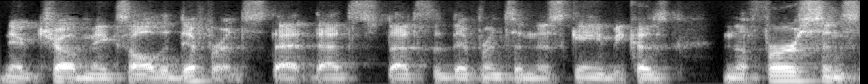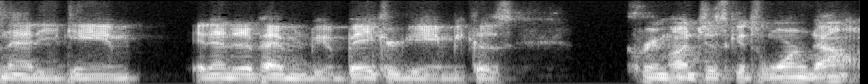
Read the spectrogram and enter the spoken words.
Nick Chubb makes all the difference. That that's that's the difference in this game because in the first Cincinnati game, it ended up having to be a Baker game because Kareem Hunt just gets worn down,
